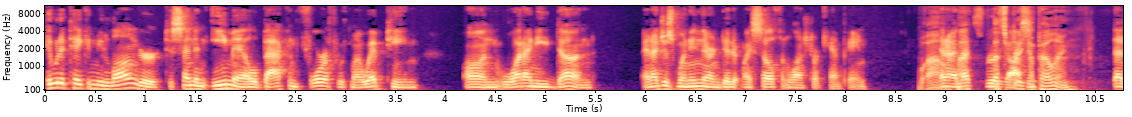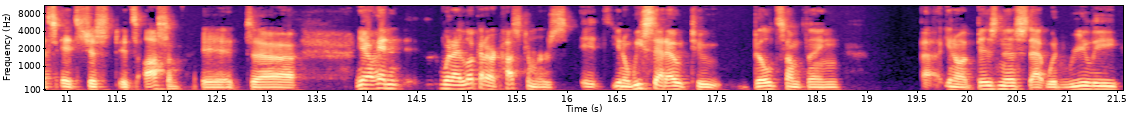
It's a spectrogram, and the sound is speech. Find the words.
it would have taken me longer to send an email back and forth with my web team on what i need done and i just went in there and did it myself and launched our campaign Wow, And I- that's really that's pretty awesome. compelling. that's it's just it's awesome it uh, you know and when i look at our customers it you know we set out to build something uh, you know a business that would really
